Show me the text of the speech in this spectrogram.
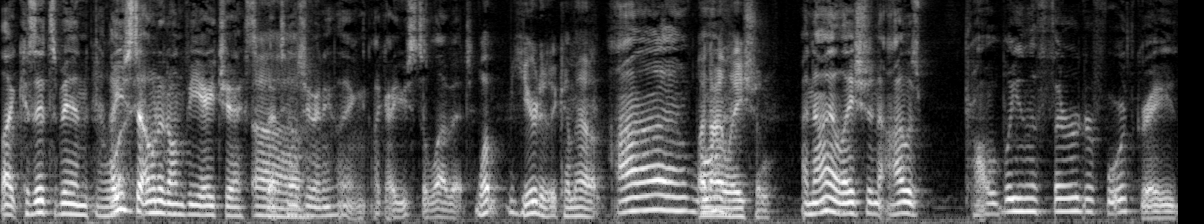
Like, cause it's been. I used to own it on VHS. If that Uh. tells you anything. Like, I used to love it. what year did it come out? Uh, well, Annihilation. Annihilation. I was probably in the third or fourth grade,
